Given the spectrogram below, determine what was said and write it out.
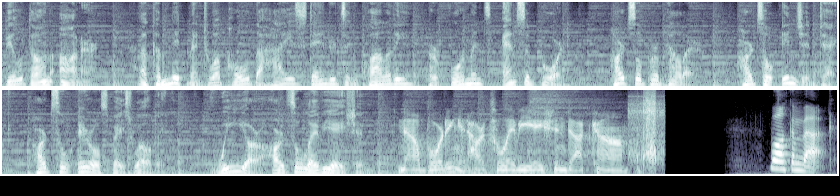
built on honor, a commitment to uphold the highest standards in quality, performance, and support. Hartzell Propeller, Hartzell Engine Tech, Hartzell Aerospace Welding. We are Hartzell Aviation. Now boarding at hartzellaviation.com. Welcome back.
